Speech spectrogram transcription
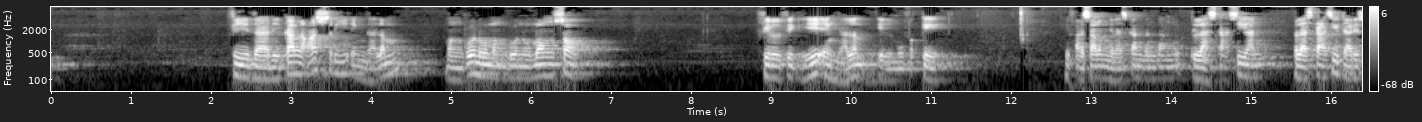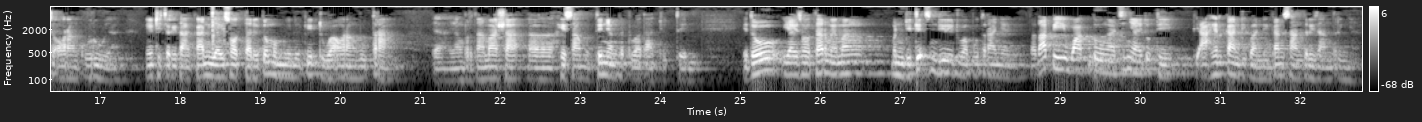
fi dzalikal asri ing dalem mengkono-mengkono mongso fil fikhi ing dalem ilmu fikih. Di pasal menjelaskan tentang belas kasihan, belas kasih dari seorang guru ya. Ini diceritakan Yai Sodar itu memiliki dua orang putra. Ya, yang pertama Syah, eh, Hisamuddin, yang kedua Tajuddin. Itu Yai Sodar memang mendidik sendiri dua putranya. Tetapi waktu ngajinya itu di, diakhirkan dibandingkan santri-santrinya.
